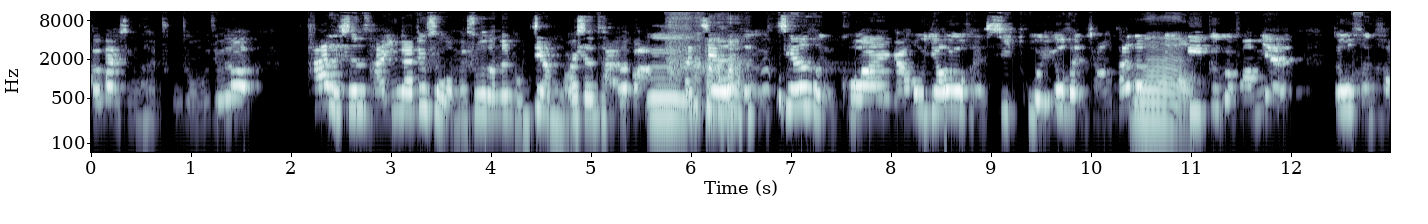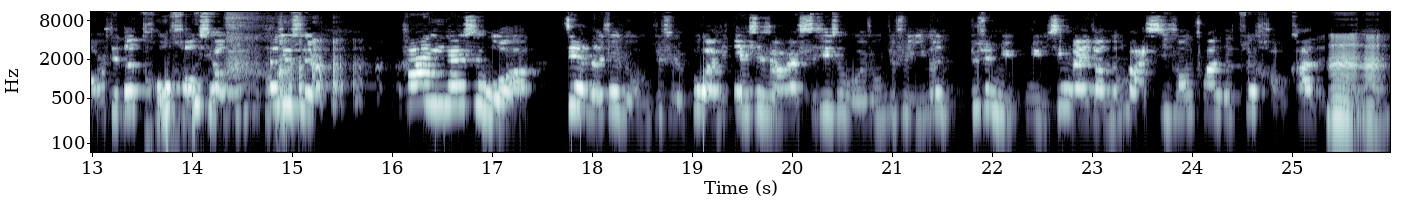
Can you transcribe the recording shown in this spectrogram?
的外形很出众，我觉得它的身材应该就是我们说的那种建模身材了吧？嗯，它 肩肩很宽，然后腰又很细，腿又很长，它的比例各个方面都很好，而且它头好小，它就是它应该是我见的这种，就是不管是电视上还是实际生活中，就是一个就是女女性来讲能把西装穿的最好看的。嗯嗯。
